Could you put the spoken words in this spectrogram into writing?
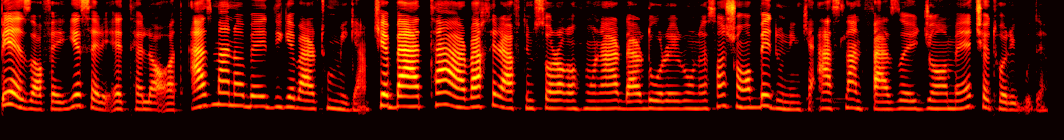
به اضافه یه سری اطلاعات از منابع دیگه براتون میگم که بعدتر وقتی رفتیم سراغ هنر در دوره رونسانس شما بدونین که اصلا فضای جامعه چطوری بوده.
